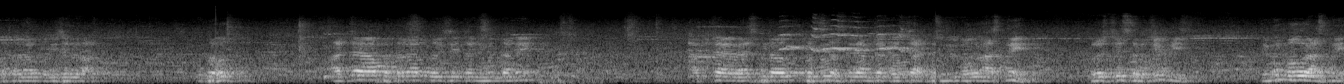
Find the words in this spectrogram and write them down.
पत्रकार परिषदेला उपस्थित आजच्या या पत्रकार परिषदेच्या निमित्ताने आजच्या व्यासपीठावर उपस्थित असलेल्या आमच्या ट्रस्टच्या सुनील भाऊ रासने ट्रस्टचे सरचिटणीस हेमंत भाऊ रासने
